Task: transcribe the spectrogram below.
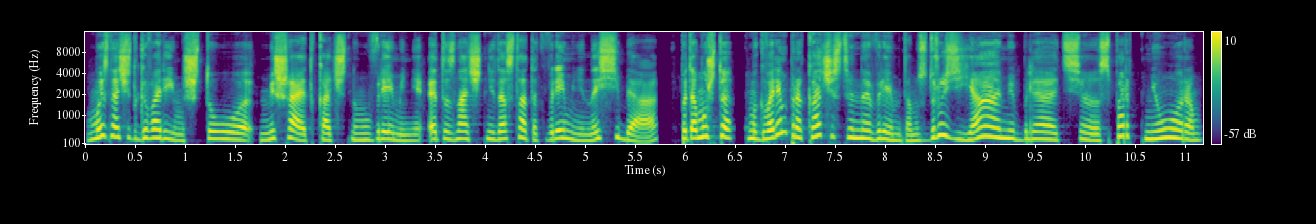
Мы, значит, говорим, что мешает качественному времени. Это значит недостаток времени на себя, Потому что мы говорим про качественное время, там, с друзьями, блядь, э, с партнером,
